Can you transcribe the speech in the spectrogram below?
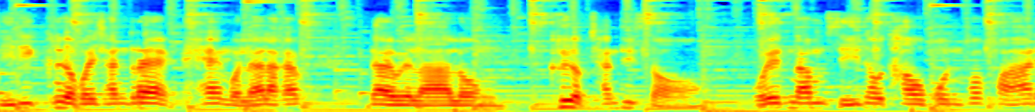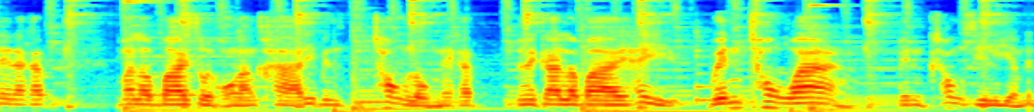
สีที่เคลือบไว้ชั้นแรกแห้งหมดแล้วละครับ ได้เวลาลงเคลือบชั้นที่สองโอ้ยนำสีเทาๆปนฟ้าๆเนี่ยนะครับ มาระบายส่วนของหลังคาที่เป็นช่องลมนะครับ โดยการระบายให้เว้นช่องว่าง เป็นช่องสี่เหลี่ยมเ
